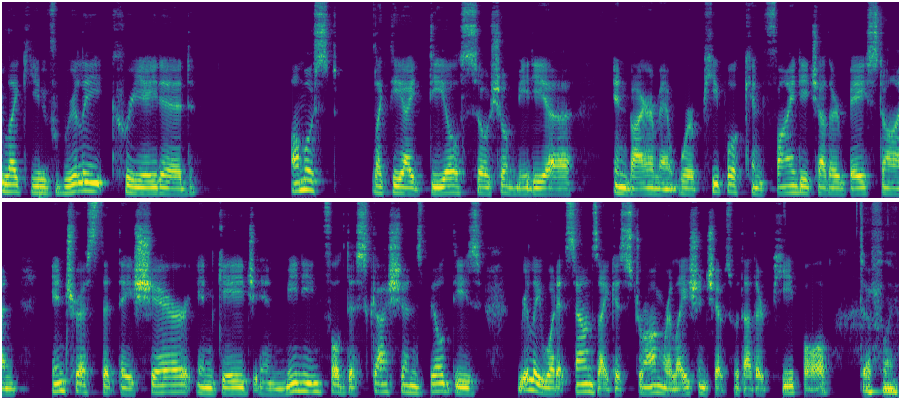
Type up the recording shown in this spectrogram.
like you've really created almost like the ideal social media environment where people can find each other based on interests that they share, engage in meaningful discussions, build these really what it sounds like is strong relationships with other people. Definitely.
